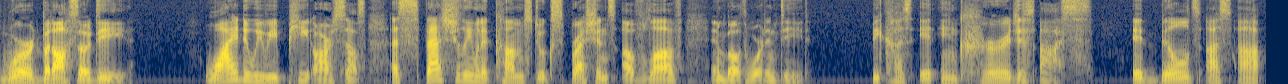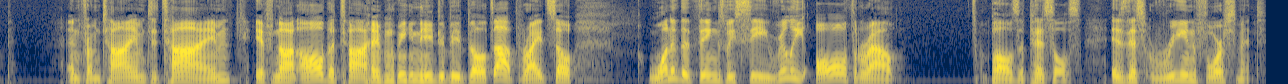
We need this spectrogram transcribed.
word, but also deed. Why do we repeat ourselves, especially when it comes to expressions of love in both word and deed? Because it encourages us, it builds us up. And from time to time, if not all the time, we need to be built up, right? So, one of the things we see really all throughout Paul's epistles is this reinforcement.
